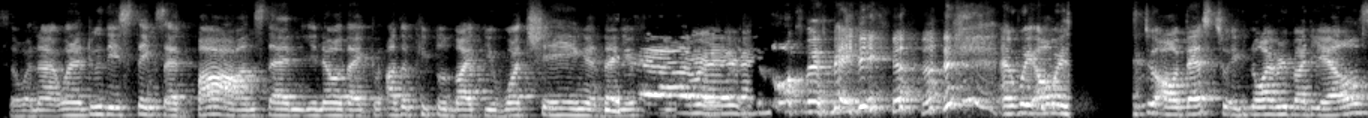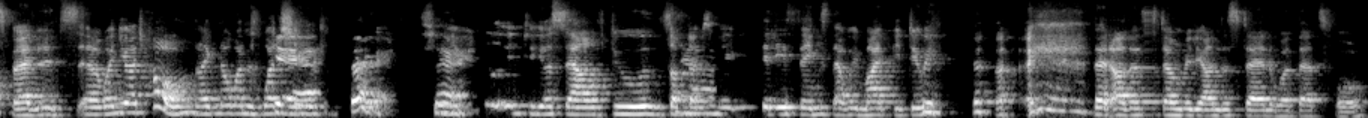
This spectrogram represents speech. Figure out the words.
So when I when I do these things at barns, then you know, like other people might be watching, and then you yeah, right, right. awkward maybe. and we always do our best to ignore everybody else, but it's uh, when you're at home, like no one is watching. Yeah, sure, sure. You feel into yourself, do sometimes yeah. maybe silly things that we might be doing that others don't really understand what that's for.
